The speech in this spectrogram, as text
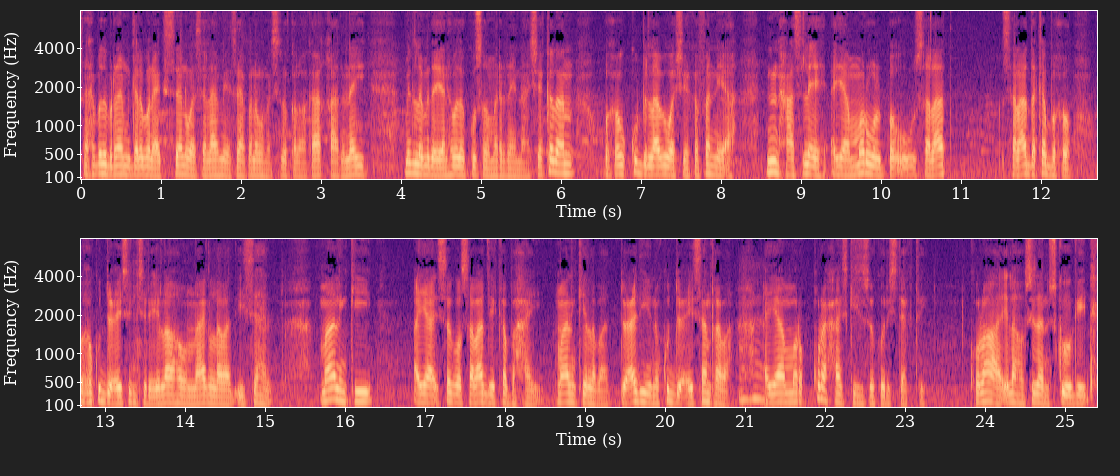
saaxiibada barnaamij galab wanaagsan waa salaamaya saaxib anaguna sidoo kale waa kaa qaadnay. Mid la mid ayaan hawada ku soo marinaynaa. Sheekadan wuxuu ku bilaabay waa sheeko fani ah. Nin xaasle ah ayaa mar walba uu salaad salaada ka baxo wuxuu ku ducaysan jiray ilaahow naag labaad io sahal. Maalinkii ayaa isagoo salaadii ka baxay maalinkii labaad ducadiina ku ducaysan raba ayaa mar qura xaaskiisa soo kor istaagtay. Kulaha ilaahow sidaan isku ogeyn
